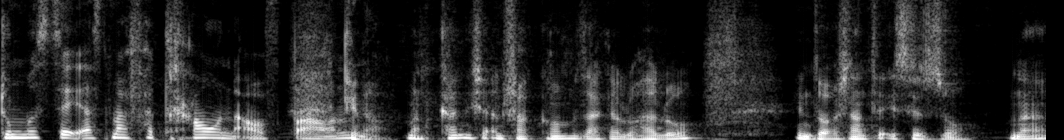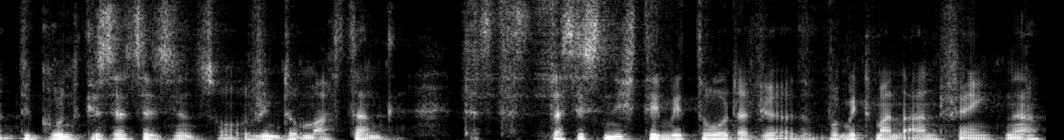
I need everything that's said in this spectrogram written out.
du musst ja erstmal Vertrauen aufbauen. Genau. Man kann nicht einfach kommen und sagen, hallo, hallo. In Deutschland ist es so. Ne? Die Grundgesetze sind so. Wenn du machst, dann, das, das, das ist nicht die Methode, womit man anfängt. Ne?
